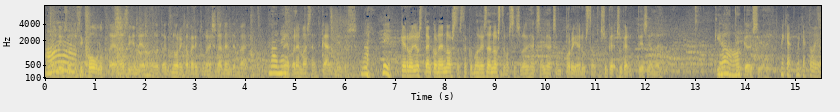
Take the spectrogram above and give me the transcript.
Mä niin sanotusti kouluttajana siinä, että nuori kaveri tulee sillä lentämään. No niin. Me panemaan sitä nyt käyntiin tuossa. No niin. Kerro just tämän koneen nostosta, kun mä olin sitä nostamassa silloin 99 Pori edustalta. Suke, sukelluttiin siellä ja kiinnitettiin Joo. köysiä. Mikä, mikä toi on?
